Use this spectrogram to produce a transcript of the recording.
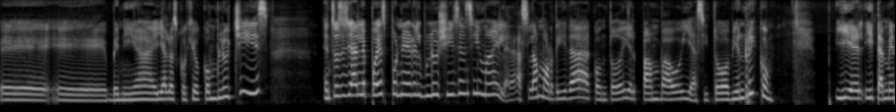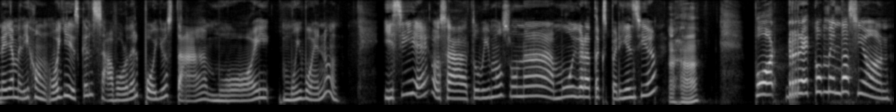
Eh, eh, venía, ella lo escogió con blue cheese. Entonces ya le puedes poner el blue cheese encima y le das la mordida con todo y el pan bao y así todo bien rico. Y, él, y también ella me dijo, oye, es que el sabor del pollo está muy, muy bueno. Y sí, ¿eh? O sea, tuvimos una muy grata experiencia Ajá. por recomendación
